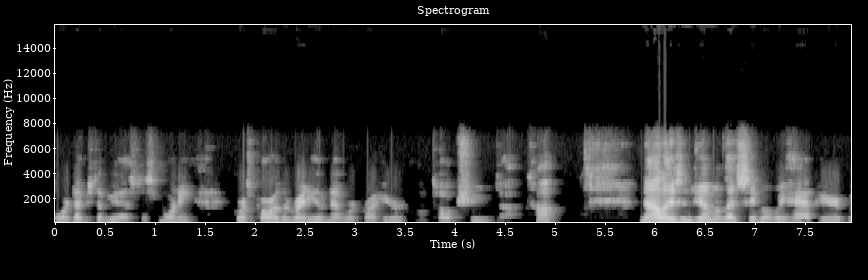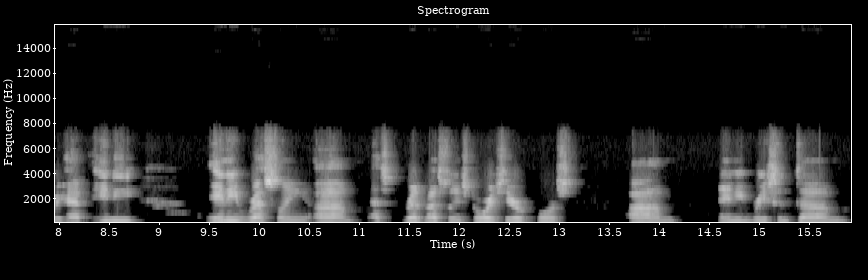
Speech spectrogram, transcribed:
for WWS this morning. Of course, part of the radio network right here on TalkShoe.com. Now, ladies and gentlemen, let's see what we have here. If we have any any wrestling um, wrestling stories here, of course, um, any recent um,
